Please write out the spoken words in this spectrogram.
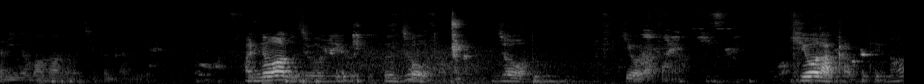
ありのままの自分が見える。ありのままの自分を見る。浄土浄土清らか。な清らかっていうのは？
